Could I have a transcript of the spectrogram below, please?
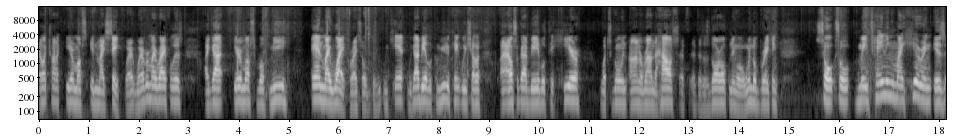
electronic earmuffs in my safe. Where, wherever my rifle is, I got earmuffs for both me and my wife, right? So we can't, we got to be able to communicate with each other. I also got to be able to hear what's going on around the house, if, if, there's a door opening or a window breaking. So, so maintaining my hearing is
